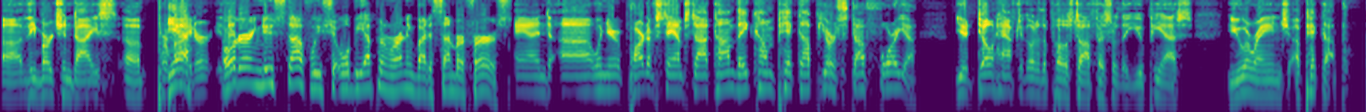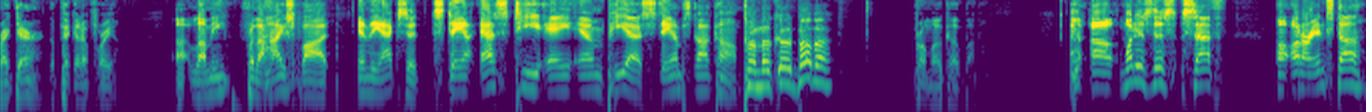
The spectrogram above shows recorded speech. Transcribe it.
uh, the merchandise uh, provider. Yeah, ordering new stuff. We should. We'll be up and running by December first. And uh, when you're part of stamps.com, they come pick up your stuff for you. You don't have to go to the post office or the UPS. You arrange a pickup right there. They'll pick it up for you. Uh, Lummy, for the high spot in the exit, stamp, S T A M P S, stamps.com. Promo code Bubba. Promo code Bubble. Uh, what is this, Seth? Uh, on our Insta?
